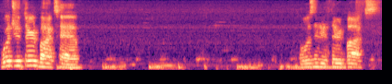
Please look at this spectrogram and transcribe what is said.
What'd your third box have? What was in your third box?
